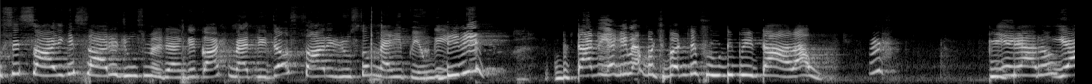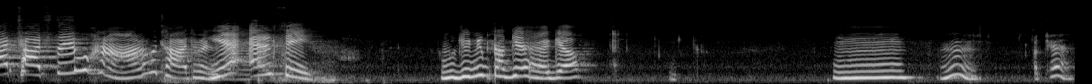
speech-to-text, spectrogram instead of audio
उसे सारे के सारे जूस मिल जाएँगे। काश मैं जीत जाऊँ सारे जूस तो मैं ही पीऊँगी। दीदी बता दिया कि मैं बचपन से फ्रूटी पीता आ रहा हूँ। पीते आ रहा हूँ? यार छाछ से वो हाँ वो छाछ मिल ये एल से। मुझे नहीं पता क्या है क्या। हम्म अच्छा है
